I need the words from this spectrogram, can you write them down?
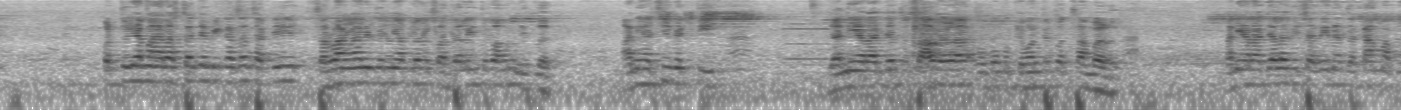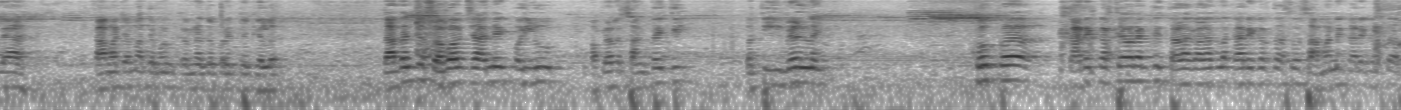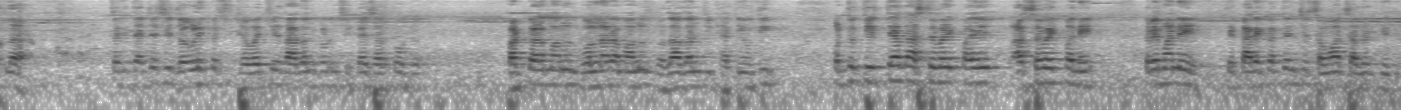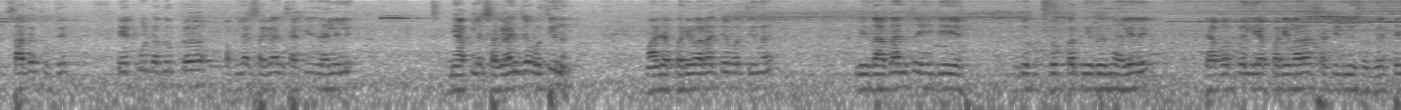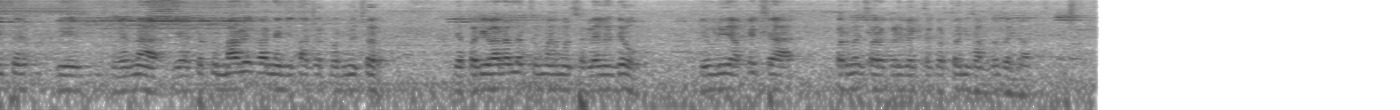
परंतु या महाराष्ट्राच्या विकासासाठी सर्वांगाने त्यांनी आपल्याला स्वतःला इथं वाहून घेतलं. आणि अशी व्यक्ती ज्यांनी या राज्याचं सहा वेळा उपमुख्यमंत्रीपद सांभाळलं आणि या राज्याला दिशा देण्याचं काम आपल्या कामाच्या माध्यमातून करण्याचा प्रयत्न केला. दादांच्या स्वभावाचे अनेक पैलू आपल्याला सांगता येतील पण ती वेळ नाही. खूप कार्यकर्त्यावर अगदी तळागाळातला कार्यकर्ता असला सामान्य कार्यकर्ता असला तरी त्याच्याशी जवळीक कशी ठेवायची दादांकडून शिकायसारखं होतं. फटकाळ माणूस बोलणारा माणूस दादांची ख्याती होती. परंतु तितक्यात वास्तविक अस्तवाईकपणे प्रेमाने ते कार्यकर्त्यांचे संवाद साधत साधत होते. एक मोठं दुःख आपल्या सगळ्यांसाठी झालेले मी आपल्या सगळ्यांच्या वतीनं माझ्या परिवाराच्या वतीनं मी दादांचं हे जे दुःख दुःखद निधन झालेले त्याबद्दल या परिवारासाठी मी शुभेच्छेचं मी यांना याच्यातून मार्ग काढण्याची ताकद परमेश्वर या परिवाराला तुम्हाला सगळ्यांना देऊ. एवढी अपेक्षा परमेश्वराकडे व्यक्त करतो आणि सांगतो धन्यवाद.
